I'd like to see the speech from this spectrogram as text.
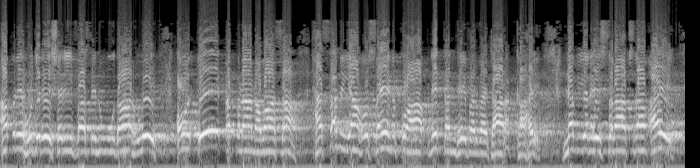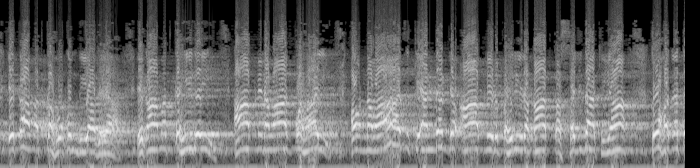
اپنے حجر شریفہ سے نمودار ہوئے اور ایک اپنا نواسا حسن یا حسین کو آپ نے کندھے پر بیٹھا۔ رکھا ہے۔ نبی علیہ السلام آئے، اقامت کا حکم دیا گیا۔ اقامت کہی گئی، آپ نے نماز پڑھائی اور نماز کے اندر جب آپ نے پہلی رکعت کا سجدہ کیا تو حضرت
